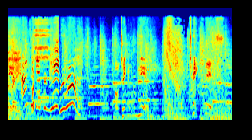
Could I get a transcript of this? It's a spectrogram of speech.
I'll take it from here! Hurrah! I'll take it from here! Take this!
